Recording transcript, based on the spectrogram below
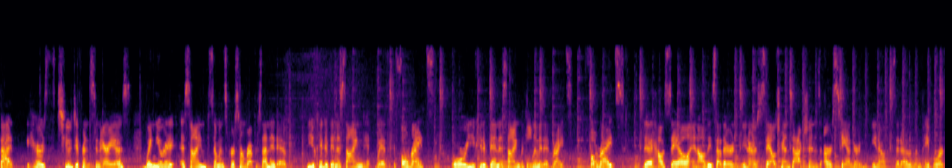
But here's two different scenarios. When you were assigned someone's personal representative, you could have been assigned with full rights or you could have been assigned with limited rights. Full rights the house sale and all these other, you know, sale transactions are standard, you know, said other than paperwork,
